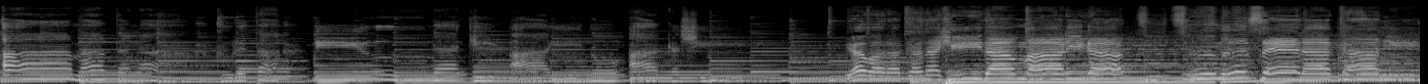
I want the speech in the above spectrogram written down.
あなたかな日だまりが包む背中に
